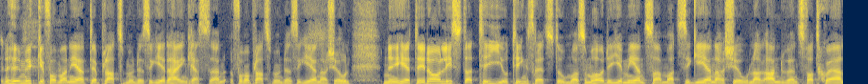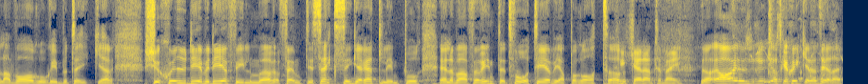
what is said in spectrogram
hur mycket får man egentligen plats med under Det här är ingressen. Får man plats med under en zigenarkjol? Nyheter idag listar 10 tingsrättsdomar som har det gemensamma att zigenarkjolar används för att stjäla varor i butiker. 27 DVD-filmer, 56 cigarettlimpor eller varför inte två tv-apparater. Skicka den till mig. Ja, ja, jag ska skicka den till dig.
